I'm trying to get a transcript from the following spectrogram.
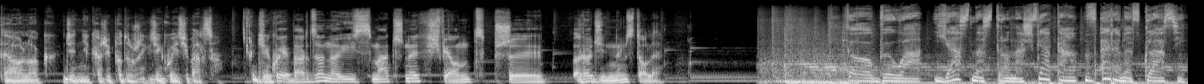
teolog, dziennikarz i podróżnik. Dziękuję Ci bardzo. Dziękuję bardzo, no i smacznych świąt przy rodzinnym stole. To była jasna strona świata w RMF Classic.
